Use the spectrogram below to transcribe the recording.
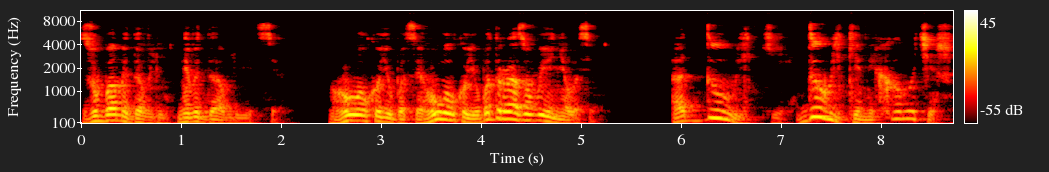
Зубами давлю, не видавлюється. Голкою бо це, голкою, бо одразу вийнялося. А дульки, дульки не хочеш?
